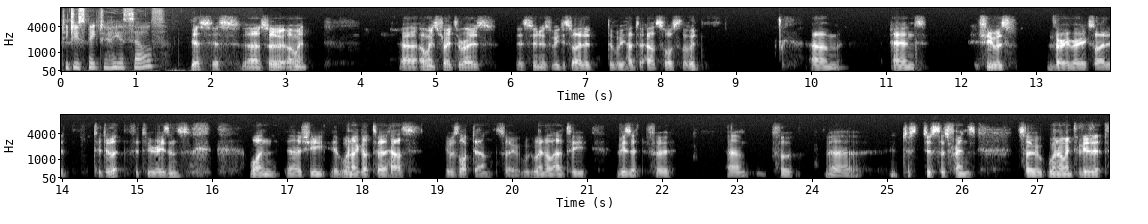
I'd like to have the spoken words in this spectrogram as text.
Did you speak to her yourself? Yes, yes. Uh, so I went, uh, I went straight to Rose as soon as we decided that we had to outsource the hood, um, and she was very, very excited to do it for two reasons. One, uh, she when I got to her house, it was lockdown, so we weren't allowed to visit for um, for uh, just just as friends. So when I went to visit,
